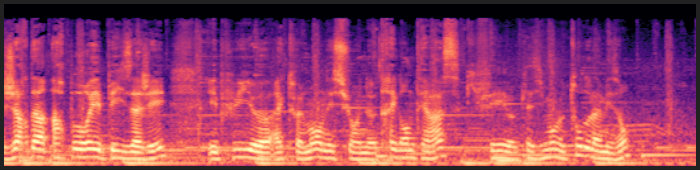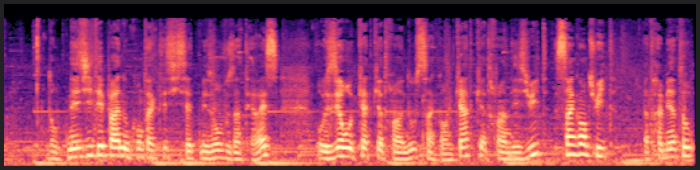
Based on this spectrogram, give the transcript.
jardin arboré et paysager. Et puis euh, actuellement, on est sur une très grande terrasse qui fait euh, quasiment le tour de la maison. Donc n'hésitez pas à nous contacter si cette maison vous intéresse au 04 92 54 98 58. A très bientôt.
